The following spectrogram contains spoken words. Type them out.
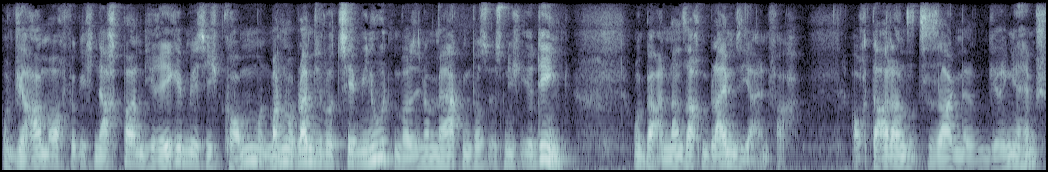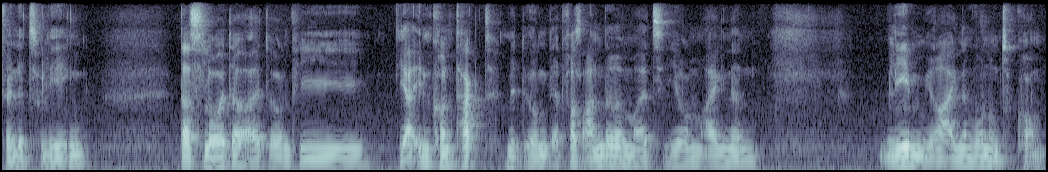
Und wir haben auch wirklich Nachbarn, die regelmäßig kommen und manchmal bleiben sie nur zehn Minuten, weil sie dann merken, das ist nicht ihr Ding. Und bei anderen Sachen bleiben sie einfach. Auch da dann sozusagen eine geringe Hemmschwelle zu legen, dass Leute halt irgendwie ja, in Kontakt mit irgendetwas anderem als ihrem eigenen Leben, ihrer eigenen Wohnung zu kommen.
